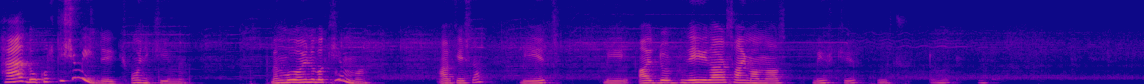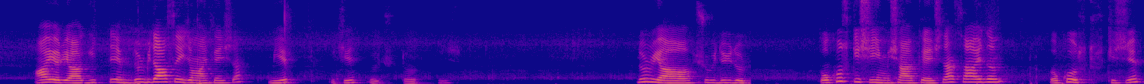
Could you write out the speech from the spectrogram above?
He 9 kişi miydik? 12 mi? Ben bu oyunu bakayım mı? Arkadaşlar. 1 bir ay dur player'lar saymam lazım. 1 2 3 4 5 Hayır ya gittim. Dur bir daha sayacağım arkadaşlar. 1 2 3 4 5 Dur ya şu videoyu dur. 9 kişiymiş arkadaşlar saydım. 9 kişi.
